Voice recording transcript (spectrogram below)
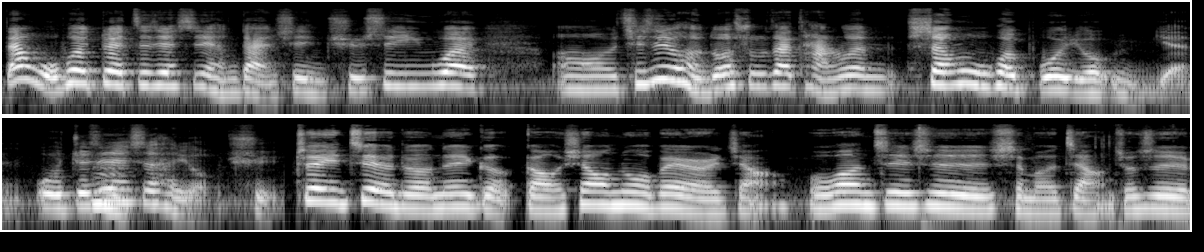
但我会对这件事情很感兴趣，是因为。嗯、其实有很多书在谈论生物会不会有语言，我觉得这件事很有趣。这一届的那个搞笑诺贝尔奖，我忘记是什么奖，就是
